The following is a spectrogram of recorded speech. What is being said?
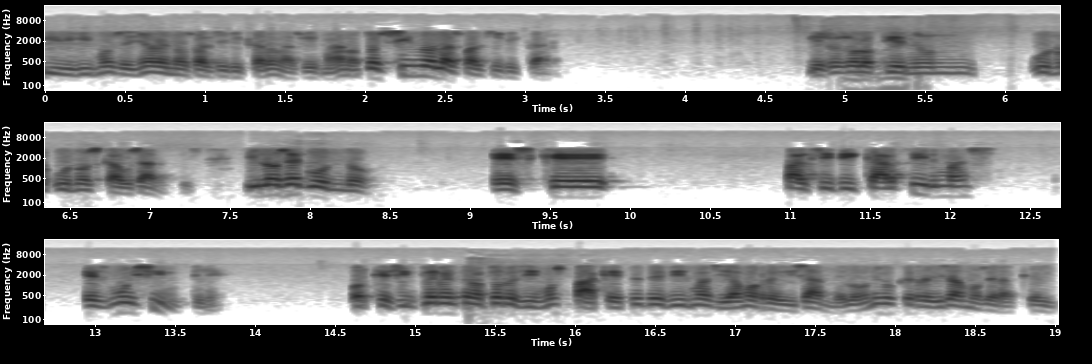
y dijimos, señores, nos falsificaron las firmas. Nosotros sí nos las falsificaron. Y eso solo tiene unos causantes. Y lo segundo es que falsificar firmas es muy simple, porque simplemente nosotros recibimos paquetes de firmas y íbamos revisando. Lo único que revisamos era que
